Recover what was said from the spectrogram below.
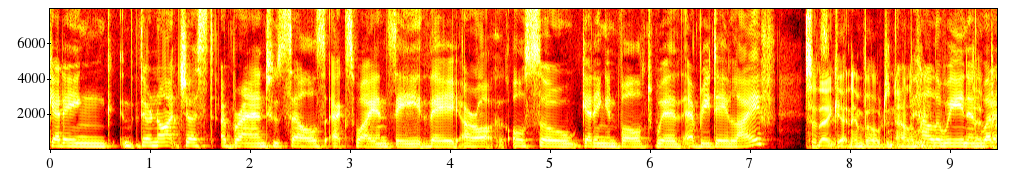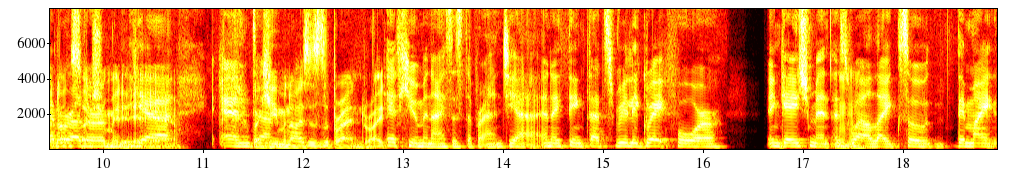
getting they're not just a brand who sells x y and z they are also getting involved with everyday life So they're getting involved in Halloween. halloween and They're whatever on other social media. Yeah, yeah, yeah. and But um, humanizes the brand, right? it humanizes the brand yeah and i think that's really great for engagement as well like so they might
